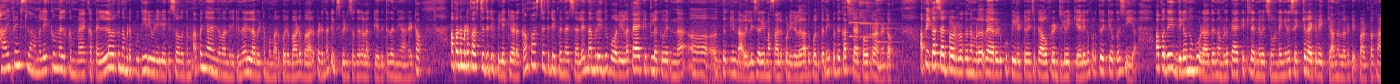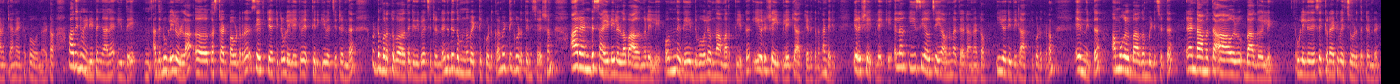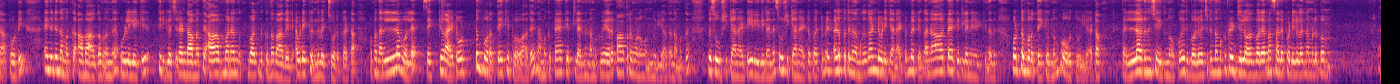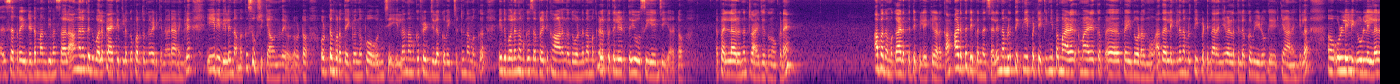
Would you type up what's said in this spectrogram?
Hi friends അസ്ലാമലൈക്കും welcome back അപ്പോൾ എല്ലാവർക്കും നമ്മുടെ പുതിയൊരു വീഡിയോയിലേക്ക് സ്വാഗതം. അപ്പം ഞാൻ ഇന്ന് വന്നിരിക്കുന്നത് എല്ലാ വീട്ടമ്മമാർക്കും ഒരുപാട് ഉപകാരപ്പെടുന്ന ടിപ്സ് വീഡിയോസ് ഒക്കെ കളക്ട് ചെയ്തിട്ട് തന്നെയാണ് കേട്ടോ അപ്പോൾ നമ്മുടെ ഫസ്റ്റത്തെ ടിപ്പിലേക്ക് കിടക്കാം. ഫസ്റ്റത്തെ ടിപ്പ് എന്ന് വെച്ചാൽ നമ്മൾ ഇതുപോലെയുള്ള പാക്കറ്റിലൊക്കെ വരുന്ന ഇതൊക്കെ ഉണ്ടാവില്ലേ? ചെറിയ മസാലപ്പൊടികൾ അതുപോലെ തന്നെ ഇപ്പോൾ ഇത് കസ്റ്റാർഡ് പൗഡറാണ് കേട്ടോ അപ്പോൾ ഈ കസ്റ്റാർഡ് പൗഡറൊക്കെ നമ്മൾ വേറൊരു കുപ്പിയിലിട്ട് വെച്ചിട്ടാവും ഫ്രിഡ്ജിൽ വെക്കുക അല്ലെങ്കിൽ പുറത്ത് വെക്കുകയൊക്കെ ചെയ്യുക. അപ്പോൾ അത് ഇതിലൊന്നും കൂടാതെ നമ്മൾ പാക്കറ്റിൽ തന്നെ വെച്ചുകൊണ്ട് എങ്ങനെ സെക്യൂറായിട്ട് വെക്കുക എന്നുള്ളൊരു ടിപ്പാണ് ഇപ്പോൾ കാണിക്കാനായിട്ട് പോകുന്നത് കേട്ടോ. അപ്പോൾ അതിന് വേണ്ടിയിട്ട് ഞാൻ ഇതേ അതിന്റെ ഉള്ളിലുള്ള കസ്റ്റാർഡ് പൗഡർ സേഫ്റ്റി ആക്കിയിട്ട് ഉള്ളിലേക്ക് തിരികെ വെച്ചിട്ടുണ്ട്. ഒട്ടും പുറത്ത് പോകാത്ത രീതിയിൽ വെച്ചിട്ടുണ്ട്. എന്നിട്ട് ഇതൊന്ന് വെട്ടിക്കൊടുക്കാം വെട്ടിക്കൊടുത്തതിന് ശേഷം ആ രണ്ട് സൈഡിലുള്ള ഭാഗങ്ങളില്ലേ ഒന്ന് ഇതേ ഇതുപോലെ ഒന്ന് അമർത്തിയിട്ട് ഈ ഒരു ഷേപ്പിലേക്ക് ആക്കിയെടുക്കണം. കണ്ടില്ലേ? ഈ ഒരു ഷേപ്പിലേക്ക് എല്ലാവർക്കും ഈസി ആവും ചെയ്യാവുന്ന മെത്തേഡാണ് കേട്ടോ. ഈ ഒരു രീതിയിൽ ആക്കി കൊടുക്കണം. എന്നിട്ട് ആ മുകൾ ഭാഗം പിടിച്ചിട്ട് രണ്ടാമത്തെ ആ ഒരു ഭാഗമില്ലേ ഉള്ളിൽ സെക്യൂറായിട്ട് വെച്ച് കൊടുത്തിട്ടുണ്ട് കേട്ടോ പൊടി. എന്നിട്ട് നമുക്ക് ആ ഭാഗം ഒന്ന് ഉള്ളിലേക്ക് തിരികെ വെച്ച് രണ്ടാമത്തെ ആ മന പോലെ നിൽക്കുന്ന ഭാഗമില്ലേ അവിടേക്ക് ഒന്ന് വെച്ച് കൊടുക്കുക കേട്ടോ അപ്പോൾ നല്ലപോലെ സെക്യൂറായിട്ട് ഒട്ടും പുറത്തേക്ക് പോവാതെ നമുക്ക് പാക്കറ്റിൽ തന്നെ നമുക്ക് വേറെ പാത്രങ്ങളോ ഒന്നുമില്ലാതെ നമുക്ക് ഇത് സൂക്ഷിക്കാനായിട്ട് ഈ രീതിയിൽ തന്നെ സൂക്ഷിക്കാനായിട്ട് പറ്റും. എളുപ്പത്തിൽ നമുക്ക് കണ്ടുപിടിക്കാനായിട്ടും പറ്റും. കാരണം ആ ഒരു പാക്കറ്റിൽ തന്നെ ഇരിക്കുന്നത് ഒട്ടും പുറത്തേക്കൊന്നും പോകത്തുമില്ല കേട്ടോ അപ്പോൾ എല്ലാവരും ഒന്ന് ചെയ്ത് നോക്കൂ. ഇതുപോലെ വെച്ചിട്ട് നമുക്ക് ഫ്രിഡ്ജിലോ അതുപോലെ മസാലപ്പൊടികൾ നമ്മളിപ്പം സെപ്പറേറ്റഡ് മന്തി മസാല അങ്ങനെയൊക്കെ ഇതുപോലെ പാക്കറ്റിലൊക്കെ പുറത്തുനിന്ന് മേടിക്കുന്നവരാണെങ്കിൽ ഈ രീതിയിൽ നമുക്ക് സൂക്ഷിക്കാവുന്നതേ ഉള്ളൂ കേട്ടോ. ഒട്ടും പുറത്തേക്കൊന്നും പോവുകയും ചെയ്യില്ല. നമുക്ക് ഫ്രിഡ്ജിലൊക്കെ വെച്ചിട്ട് നമുക്ക് ഇതുപോലെ നമുക്ക് സെപ്പറേറ്റ് കാണുന്നത് കൊണ്ട് നമുക്ക് എളുപ്പത്തിൽ എടുത്ത് യൂസ് ചെയ്യുകയും ചെയ്യാം കേട്ടോ. അപ്പോൾ എല്ലാവരും ഒന്ന് ട്രൈ ചെയ്ത് നോക്കണേ. അപ്പോൾ നമുക്ക് അടുത്ത ടിപ്പിലേക്ക് കിടക്കാം. അടുത്ത ടിപ്പ് എന്ന് വെച്ചാൽ നമ്മൾ തീ- തീപ്പെട്ടിയൊക്കെ ഇനിയിപ്പോൾ മഴ മഴയൊക്കെ പെയ്തു തുടങ്ങും. അതല്ലെങ്കിൽ നമ്മൾ തീപ്പെട്ടി നനഞ്ഞ് വെള്ളത്തിലൊക്കെ വീഴുകയൊക്കെ ആണെങ്കിൽ ഉള്ളിൽ ഉള്ളിൽ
